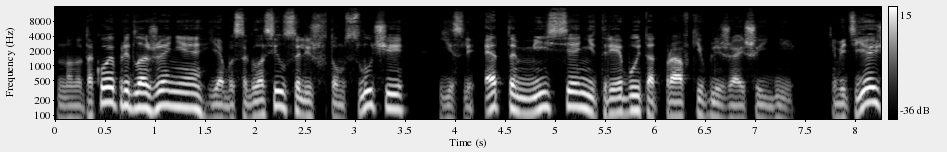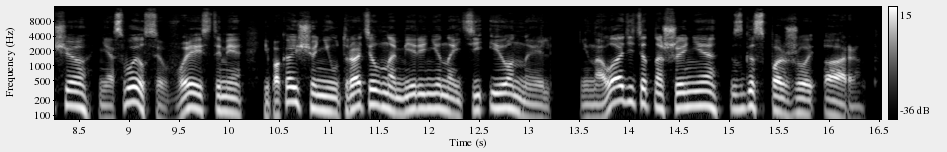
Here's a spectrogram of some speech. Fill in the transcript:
Но на такое предложение я бы согласился лишь в том случае, если эта миссия не требует отправки в ближайшие дни. Ведь я еще не освоился в Вейстами и пока еще не утратил намерение найти Ионель, и наладить отношения с госпожой Арент.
